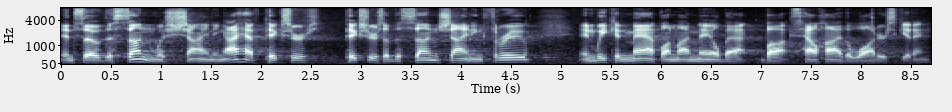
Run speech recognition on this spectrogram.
And so the sun was shining. I have pictures pictures of the sun shining through, and we can map on my mailbox how high the water's getting.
